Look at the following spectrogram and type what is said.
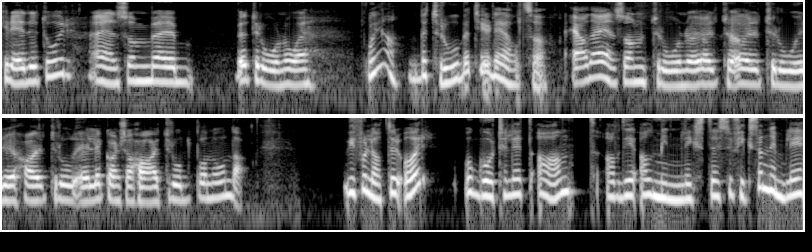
Kreditor er en som betror noe. Å oh ja. Betro betyr det, altså? Ja, det er en som tror, tror har trodd, eller kanskje har trodd på noen, da. Vi forlater orr og går til et annet av de alminneligste suffiksa, nemlig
